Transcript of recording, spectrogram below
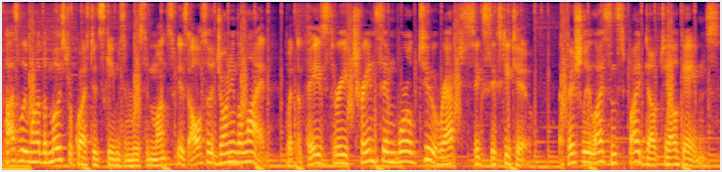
Possibly one of the most requested schemes in recent months is also joining the line, with the Phase 3 Train Sim World 2 Wrapped 662, officially licensed by Dovetail Games.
